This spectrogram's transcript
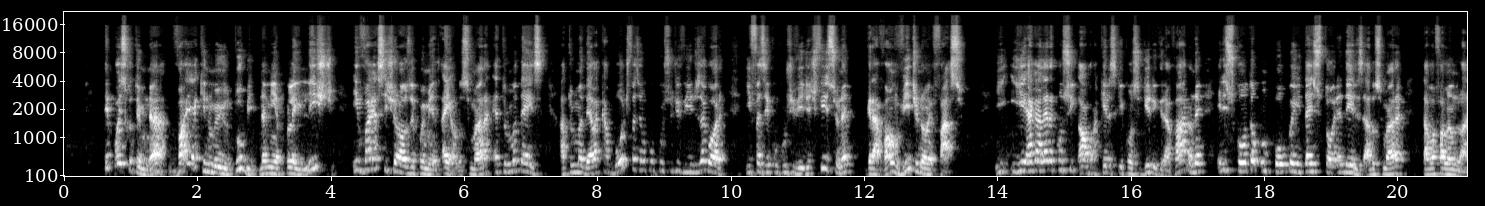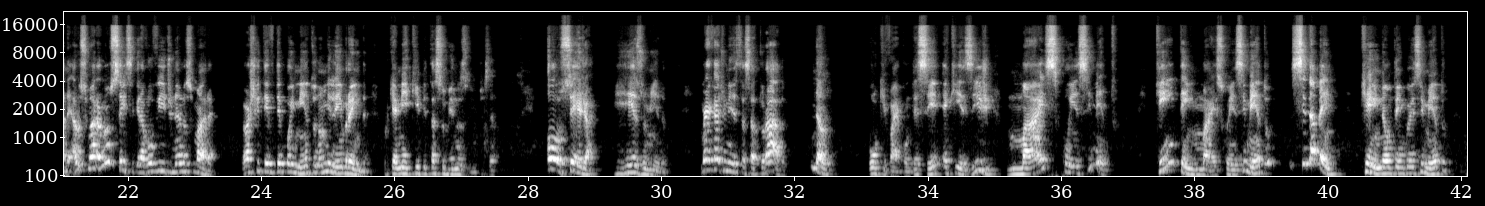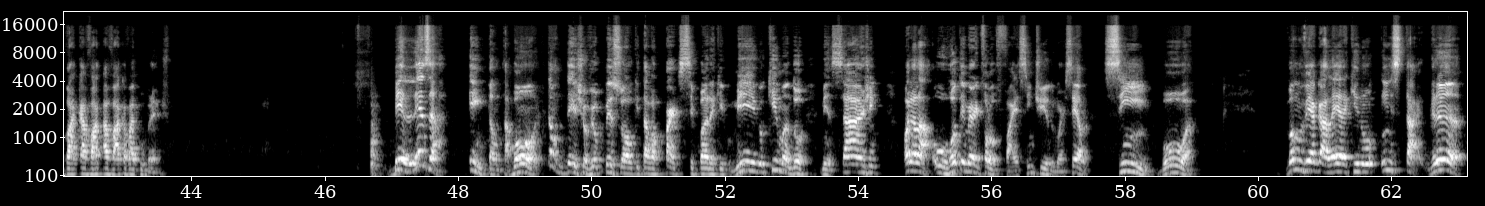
Depois que eu terminar, vai aqui no meu YouTube, na minha playlist, e vai assistir lá os depoimentos. Aí, ó, Lucimara é turma 10. A turma dela acabou de fazer um concurso de vídeos agora. E fazer concurso de vídeo é difícil, né? Gravar um vídeo não é fácil. E, e, a galera, aqueles que conseguiram e gravaram, né? Eles contam um pouco aí da história deles. A Lucimara estava falando lá, né? A Lucimara, não sei se gravou vídeo, né, Lucimara? Eu acho que teve depoimento, não me lembro ainda, porque a minha equipe está subindo os vídeos, né? Ou seja, resumindo, mercado de milhas está saturado? Não. O que vai acontecer é que exige mais conhecimento. Quem tem mais conhecimento se dá bem. Quem não tem conhecimento, a vaca vai para o brejo. Beleza? Então tá bom. Então deixa eu ver o pessoal que estava participando aqui comigo, que mandou mensagem. Olha lá, o Rotenberg falou: faz sentido, Marcelo. Sim, boa. Vamos ver a galera aqui no Instagram.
